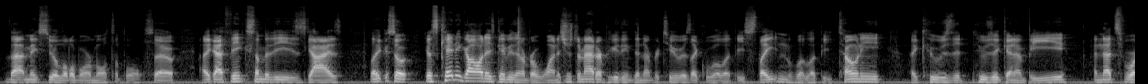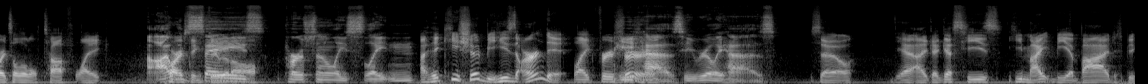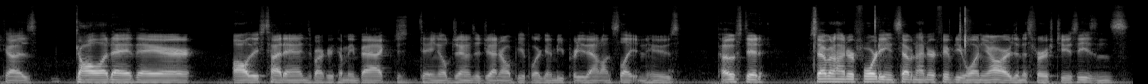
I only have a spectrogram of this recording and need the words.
that makes you a little more multiple. So like, I think some of these guys like so because Kenny Golladay is gonna be the number one. It's just a matter of who you think the number two is. Like, will it be Slayton? Will it be Toney? Like, who's it? Who's it gonna be? And that's where it's a little tough. Like, I would Parsing through it say all. personally Slayton. I think he should be. He's earned it. Like for sure. He has. He really has. So yeah, I, I guess he's he might be a buy just because Golladay there, all these tight ends, Barkley coming back, just Daniel Jones in general. People are going to be pretty down on Slayton, who's posted 740 and 751 yards in his first two seasons.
